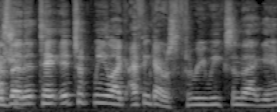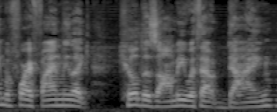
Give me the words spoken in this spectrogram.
is that it take it took me like I think I was three weeks into that game before I finally like killed a zombie without dying.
